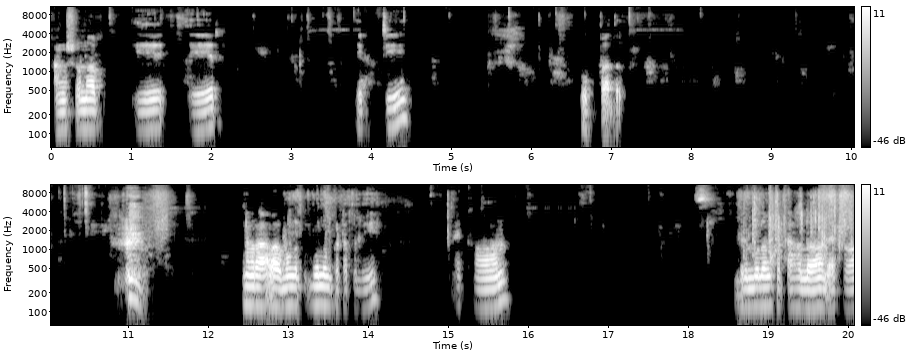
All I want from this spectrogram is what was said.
ফাংশন অফ এ এর একটি উৎপাদক। আমরা আবার মূল অঙ্কটা তুলি। এখন মূল অঙ্কটা হলো, দেখো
